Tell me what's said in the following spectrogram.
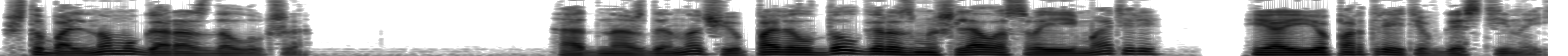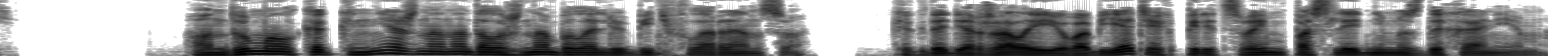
что больному гораздо лучше. Однажды ночью Павел долго размышлял о своей матери и о ее портрете в гостиной. Он думал, как нежно она должна была любить Флоренцу, когда держала ее в объятиях перед своим последним издыханием.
